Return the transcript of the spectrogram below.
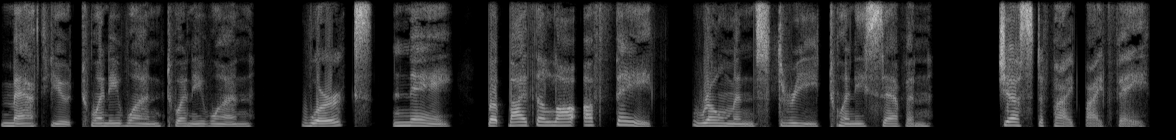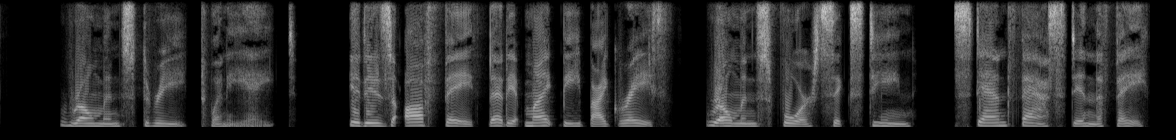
Matthew 21:21. Works? Nay, but by the law of faith. Romans 3:27. Justified by faith. Romans 3:28. It is of faith that it might be by grace. Romans 4:16 stand fast in the faith.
